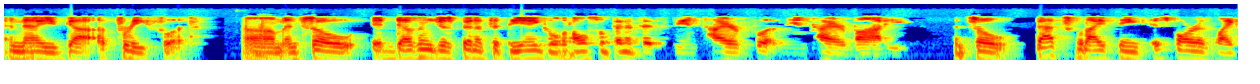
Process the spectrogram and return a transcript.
And now you've got a free foot. Um, and so it doesn't just benefit the ankle, it also benefits the entire foot and the entire body. And so that's what I think as far as like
